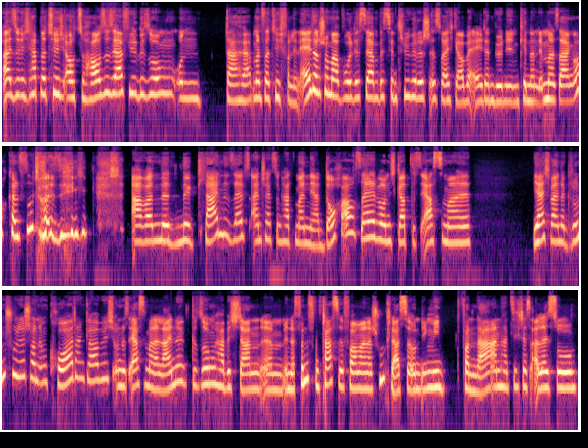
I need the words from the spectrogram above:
Also ich habe natürlich auch zu Hause sehr viel gesungen und da hört man es natürlich von den Eltern schon mal, obwohl das ja ein bisschen trügerisch ist, weil ich glaube, Eltern würden ihren Kindern immer sagen, oh, kannst du toll singen. Aber eine ne kleine Selbsteinschätzung hat man ja doch auch selber. Und ich glaube, das erste Mal ja, ich war in der Grundschule schon im Chor dann, glaube ich. Und das erste Mal alleine gesungen habe ich dann ähm, in der fünften Klasse vor meiner Schulklasse. Und irgendwie von da an hat sich das alles so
